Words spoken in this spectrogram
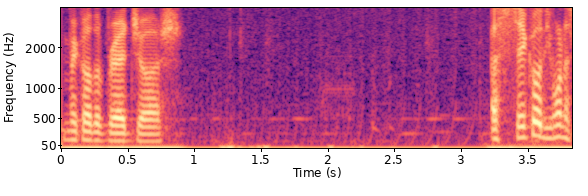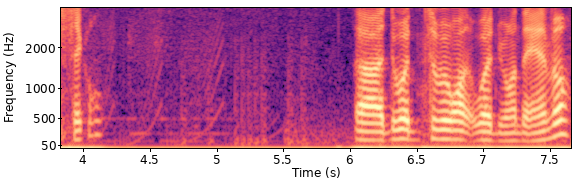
Make all the bread, Josh. A sickle? Do you want a sickle? Uh, do what? So we want what? You want the anvil?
